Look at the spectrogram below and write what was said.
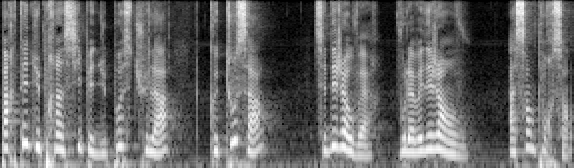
Partez du principe et du postulat que tout ça, c'est déjà ouvert. Vous l'avez déjà en vous, à 100%.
